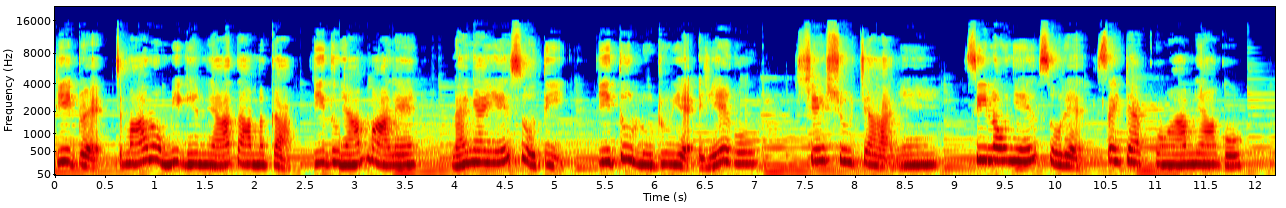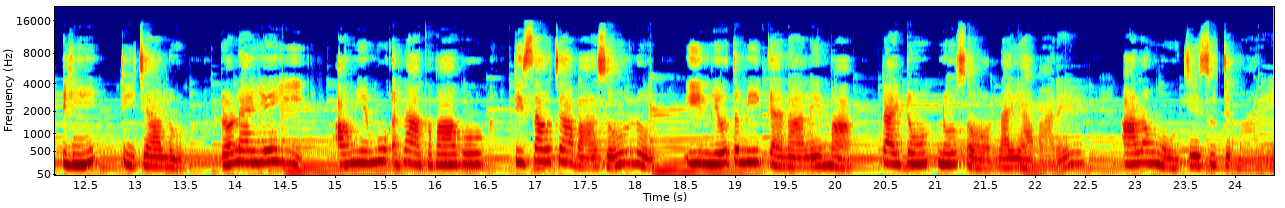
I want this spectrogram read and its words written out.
ဒီအတွက်ကျမတို့မိခင်များသားမကပြည်သူများမှလည်းနိုင်ငံရေးဆိုသည့်ပြည်သူလူထုရဲ့အရေးကိုရှေးရှုကြရင်စီလုံးချင်းဆိုတဲ့စိတ်သက်ခွန်အားများကိုအရင်တည်ကြလို့ဒေါ်လာရေးဤအောင်မြင်မှုအလှကဘာကိုတိဆောက်ကြပါစို့လို့ဤမျိုးသမီးကန္နာလေးမှတိုက်တွန်းနှိုးဆော်လိုက်ရပါတယ်အားလုံးကိုကျေးဇူးတင်ပါတယ်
